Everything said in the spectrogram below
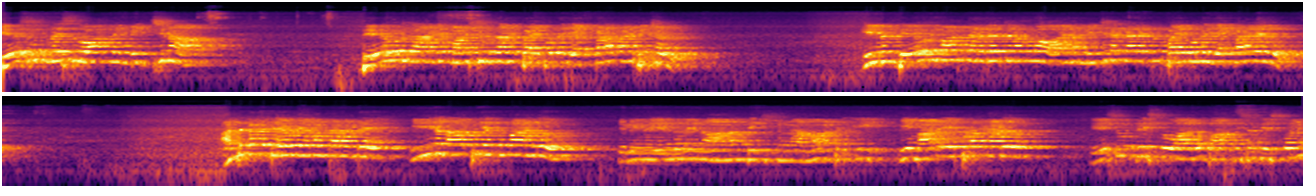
యేసుక్రీస్తు వారిని మించిన దేవుడు కానీ మనుషుడు కానీ బైబిల్లో ఎక్కడా కనిపించాడు. ఈయన దేవుడి మాట నెరవేర్చడంలో ఆయన మించిన క్యారెక్టర్ బైబిల్లో ఎక్కడా లేదు. అందుకనే దేవుడు ఏమంటాడంటే ఈయన నా ప్రియ కుమారుడు ఈయన ఎందు నేను ఆనందించుకున్నాను అంటే ఈ మాట ఎప్పుడు అన్నాడు యేసుక్రీస్తు వారు బాప్తిసం తీసుకొని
